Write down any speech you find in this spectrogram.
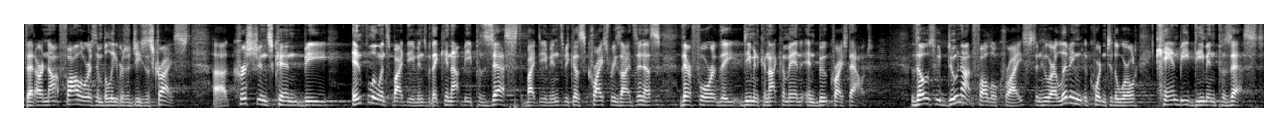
that are not followers and believers of Jesus Christ. Uh, Christians can be influenced by demons, but they cannot be possessed by demons because Christ resides in us. Therefore, the demon cannot come in and boot Christ out. Those who do not follow Christ and who are living according to the world can be demon possessed.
